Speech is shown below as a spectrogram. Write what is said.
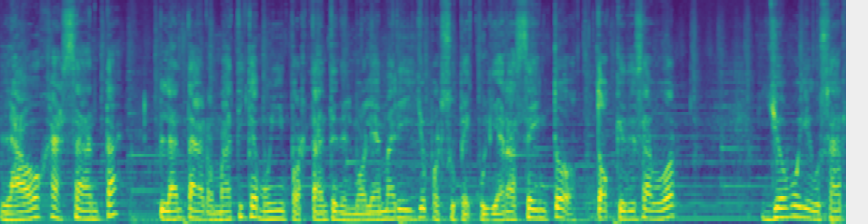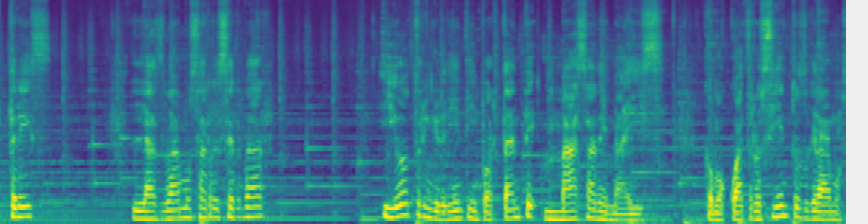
la hoja santa, planta aromática muy importante en el mole amarillo por su peculiar acento o toque de sabor. Yo voy a usar tres. Las vamos a reservar. Y otro ingrediente importante, masa de maíz, como 400 gramos.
